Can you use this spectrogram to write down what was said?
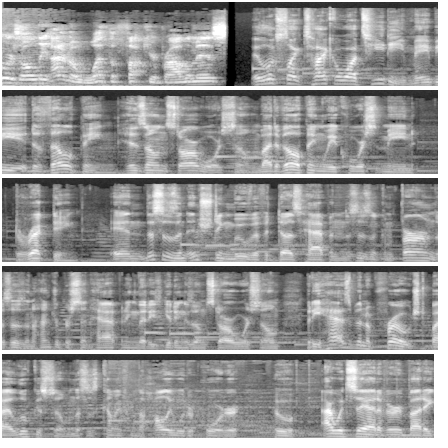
Wars only, I don't know what the fuck your problem is. It looks like Taika Waititi may be developing his own Star Wars film. By developing, we of course mean directing. And this is an interesting move if it does happen. This isn't confirmed, this isn't 100% happening that he's getting his own Star Wars film, but he has been approached by Lucasfilm, and this is coming from the Hollywood Reporter, who I would say out of everybody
